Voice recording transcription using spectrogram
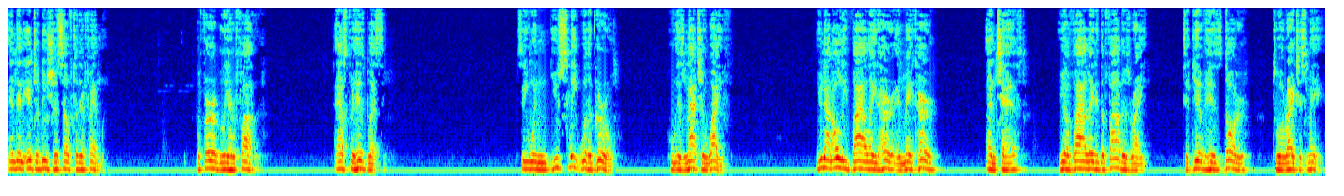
and then introduce yourself to their family, preferably her father. Ask for his blessing. See, when you sleep with a girl who is not your wife, you not only violate her and make her unchaste, you have violated the father's right to give his daughter to a righteous man.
